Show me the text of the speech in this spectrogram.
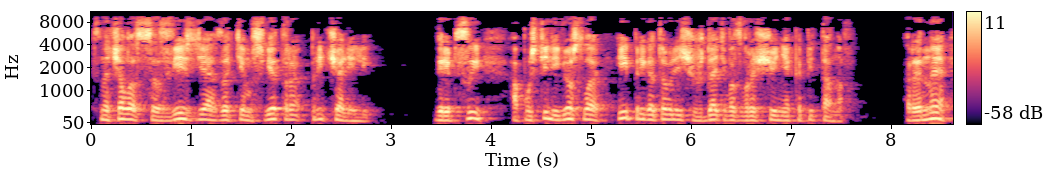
сначала с созвездия, затем с ветра причалили. Гребцы опустили весла и приготовились ждать возвращения капитанов. Рене,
